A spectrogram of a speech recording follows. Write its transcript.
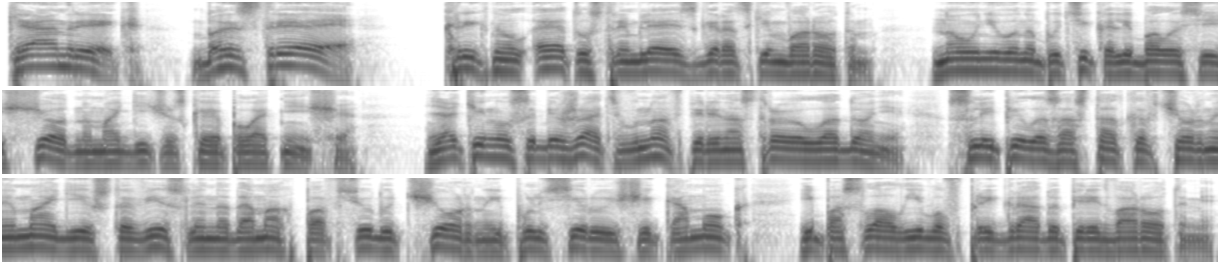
«Кенрик, быстрее!» — крикнул Эд, устремляясь к городским воротам. Но у него на пути колебалось еще одно магическое полотнище. Я кинулся бежать, вновь перенастроил ладони, слепил из остатков черной магии, что висли на домах повсюду черный пульсирующий комок, и послал его в преграду перед воротами.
